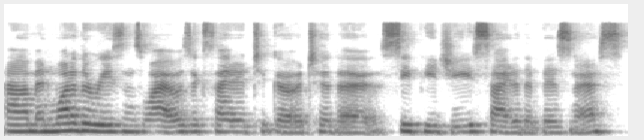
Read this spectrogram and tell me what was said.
Um, and one of the reasons why I was excited to go to the CPG side of the business,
